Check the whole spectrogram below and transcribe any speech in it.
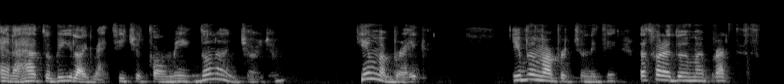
And I had to be like my teacher told me, do not judge him. Give him a break. Give him opportunity. That's what I do in my practice.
